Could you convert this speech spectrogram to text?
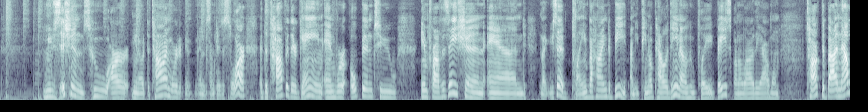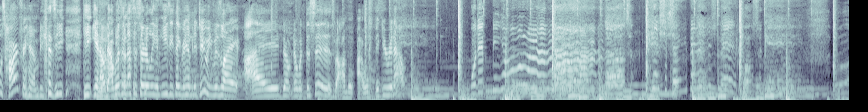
musicians who are, you know, at the time were, in, in some cases still are, at the top of their game and were open to improvisation and, like you said, playing behind the beat. I mean, Pino Palladino, who played bass on a lot of the album, talked about and that was hard for him because he he you know Yeah. that wasn't necessarily an easy thing for him to do he was like i don't know what this is but I'm, i will figure it out Would it be alright? I'd love to kiss you, baby, once again.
